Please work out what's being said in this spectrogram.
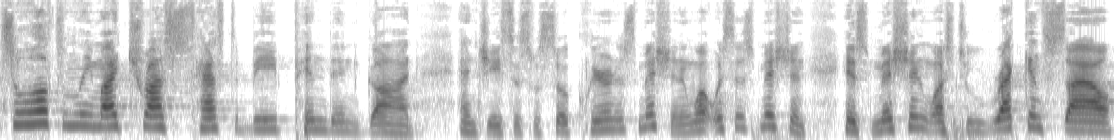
So ultimately, my trust has to be pinned in God. And Jesus was so clear in his mission. And what was his mission? His mission was to reconcile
